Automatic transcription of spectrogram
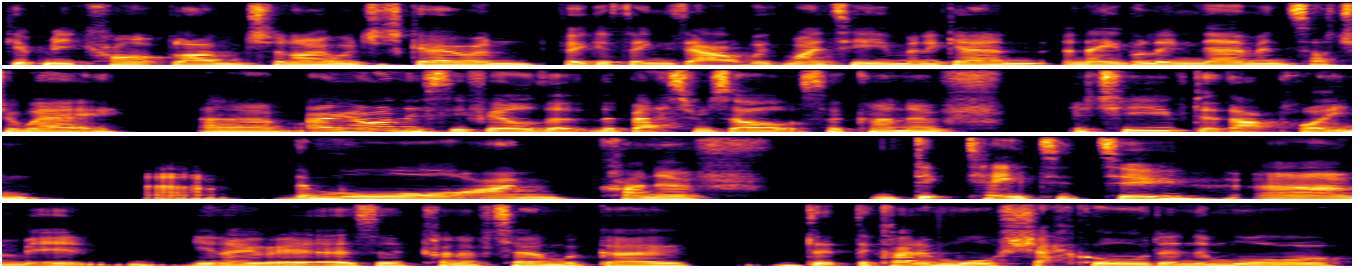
Give me carte blanche and I would just go and figure things out with my team. And again, enabling them in such a way. Um, I honestly feel that the best results are kind of achieved at that point. Um, the more I'm kind of dictated to, um, it, you know, as a kind of term would go, the, the kind of more shackled and the more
